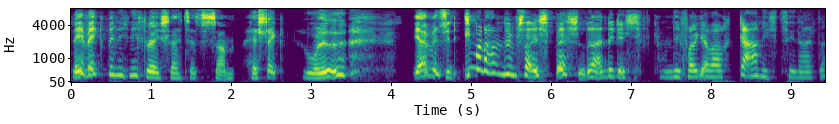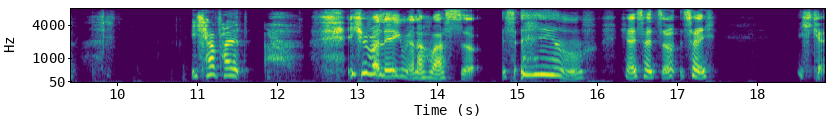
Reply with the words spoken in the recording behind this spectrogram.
Nee, weg bin ich nicht, weil ich schneide jetzt zusammen. Hashtag LOL. Ja, wir sind immer noch an dem Scheiß Special dran, Digga. Ich kann die Folge aber auch gar nicht sehen, Alter. Ich hab halt. Ich überlege mir noch was. So. Ich weiß halt so. ich. Ich kann.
